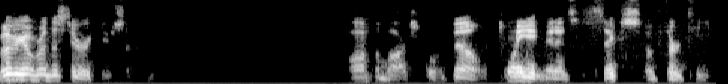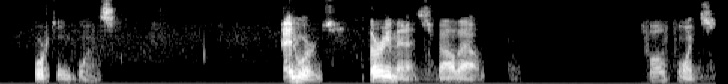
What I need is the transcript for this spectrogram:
Moving over to the Syracuse side. Off the box score. Bell, 28 minutes, 6 of 13, 14 points. Edwards, 30 minutes, fouled out. 12 points,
